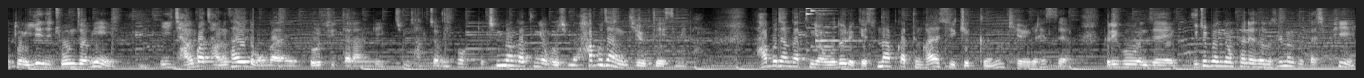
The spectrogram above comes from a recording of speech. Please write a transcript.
보통 이게 이제 좋은 점이 이 장과 장 사이에도 뭔가 놓을 수 있다는 게 좀 장점이고 또 측면 같은 경우 보시면 하부장 계획되어 있습니다. 하부장 같은 경우도 이렇게 수납 같은 거 할 수 있게끔 계획을 했어요. 그리고 이제 구조 변경 편에서는 설명드렸다시피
